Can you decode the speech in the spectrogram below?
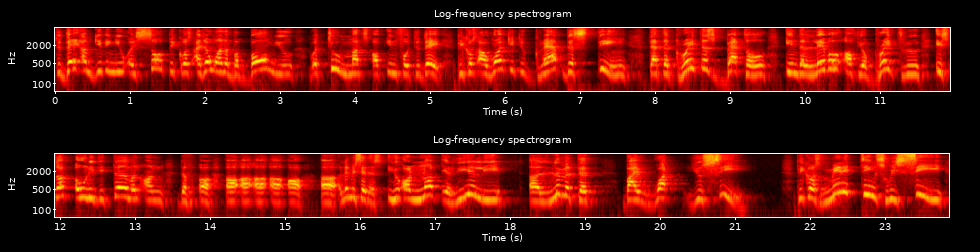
Today I'm giving you a sword because I don't want to bomb you with too much of info today. Because I want you to grab this thing that the greatest battle in the level of your breakthrough is not only determined on the, uh, uh, uh, let me say this, you are not really limited by what you see. Because many things we see,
